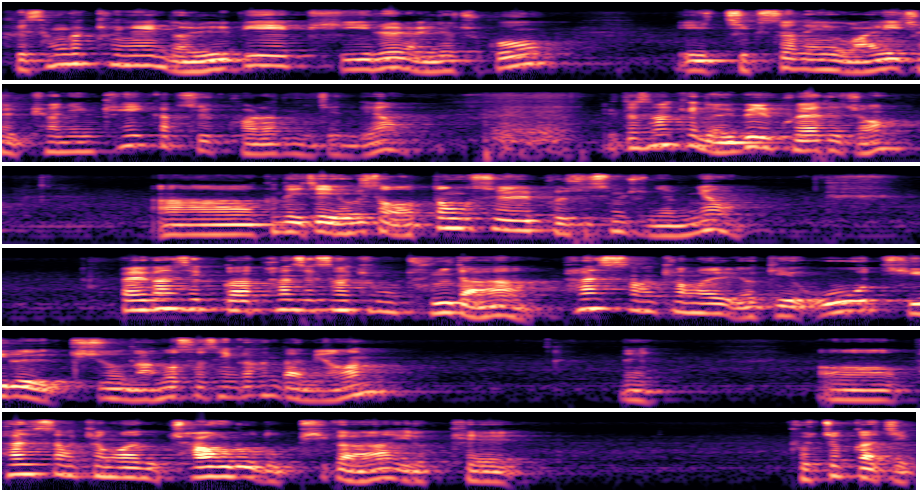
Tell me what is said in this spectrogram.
그 삼각형의 넓이의 비를 알려주고 이 직선의 y 절편인 k 값을 구하라는 문제인데요. 일단 삼각형의 넓이를 구해야 되죠. 아 근데 이제 여기서 어떤 것을 볼 수 있으면 좋냐면요. 빨간색과 파란색 삼각형 둘 다 파란색 삼각형을 여기 OD를 기준으로 나눠서 생각한다면 네. 어, 파란색 삼각형은 좌우로 높이가 이렇게 교점까지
